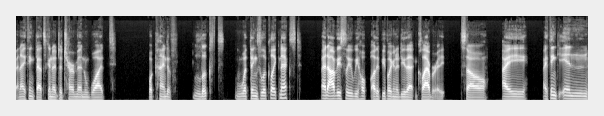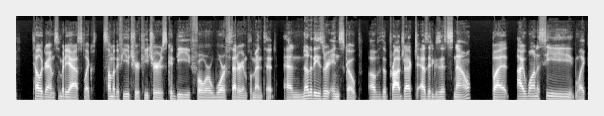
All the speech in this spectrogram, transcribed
And I think that's going to determine what what kind of looks what things look like next. And obviously we hope other people are going to do that and collaborate. So I I think in Telegram somebody asked like some of the future features could be for Wharf that are implemented. And none of these are in scope of the project as it exists now but I want to see like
